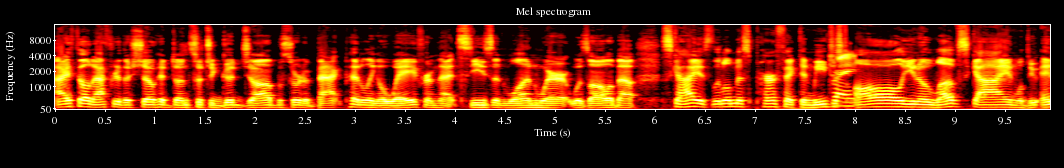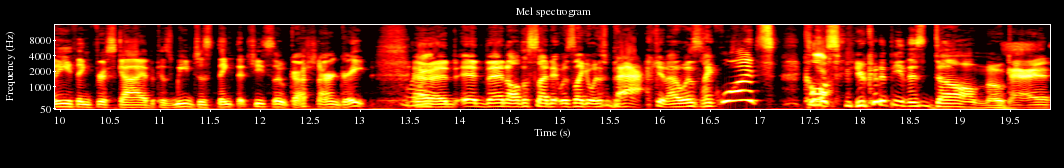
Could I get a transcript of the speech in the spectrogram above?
I felt after the show had done such a good job of sort of backpedaling away from that season one where it was all about Skye is Little Miss Perfect, and we just Right. all, you know, love Skye and will do anything for Skye because we just think that she's so gosh darn great. Right. And and then all of a sudden it was like it was back, and I was like, what? Coulson, you couldn't be this dumb, okay?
